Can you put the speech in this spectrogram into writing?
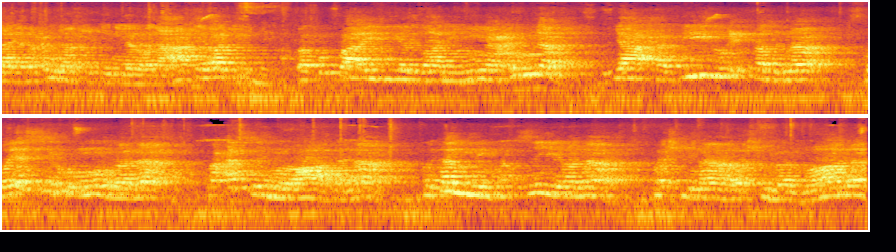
لا ينفعنا في الدنيا والآخرة. وكف أيدي الظالمين عنا. يا حفيظ احفظنا ويسر أمورنا وحسن مرادنا. وتمم تقصيرنا واشفنا واشف مرضانا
